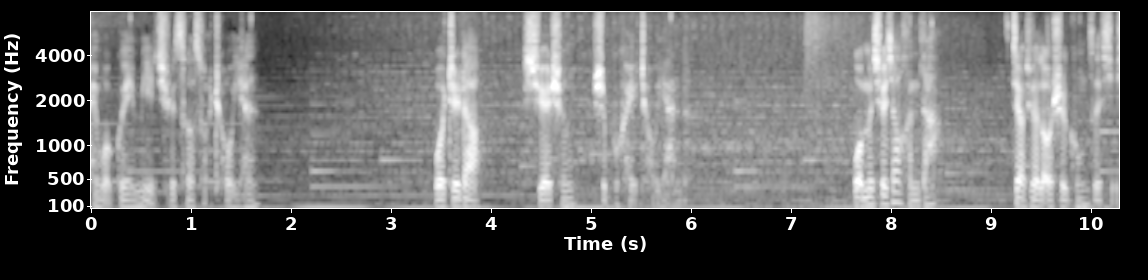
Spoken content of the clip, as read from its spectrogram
陪我闺蜜去厕所抽烟。我知道，学生是不可以抽烟的。我们学校很大，教学楼是工字形，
